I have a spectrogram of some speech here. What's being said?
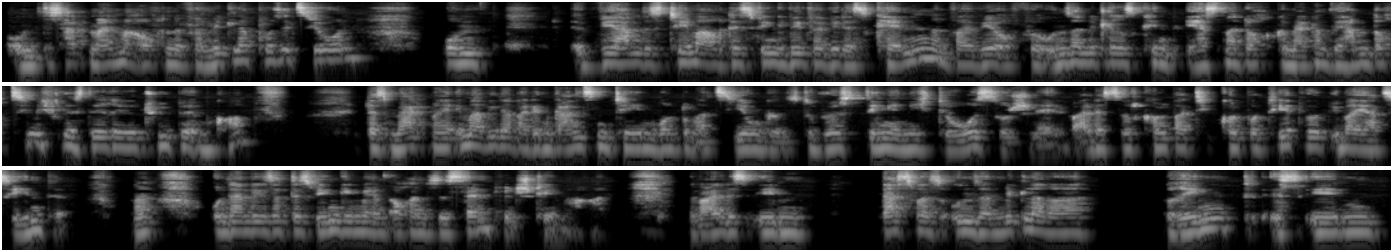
und das hat manchmal auch eine Vermittlerposition. Und wir haben das Thema auch deswegen gewählt, weil wir das kennen und weil wir auch für unser mittleres Kind erstmal doch gemerkt haben, wir haben doch ziemlich viele Stereotype im Kopf das merkt man ja immer wieder bei den ganzen Themen rund um Erziehung. Du wirst Dinge nicht los so schnell, weil das so kolportiert wird über Jahrzehnte. Ne? Und dann, wie gesagt, deswegen gehen wir eben auch an dieses Sandwich-Thema ran. Weil es eben das, was unser Mittlerer bringt, ist eben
